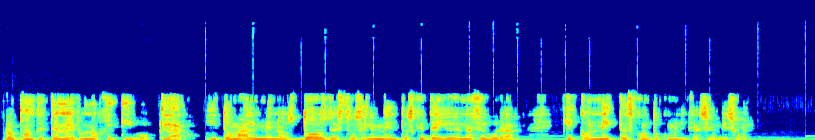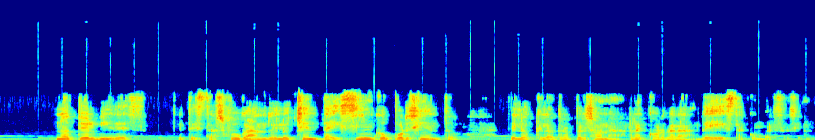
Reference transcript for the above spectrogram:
Proponte tener un objetivo claro y toma al menos dos de estos elementos que te ayuden a asegurar que conectas con tu comunicación visual. No te olvides que te estás jugando el 85% de lo que la otra persona recordará de esta conversación.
